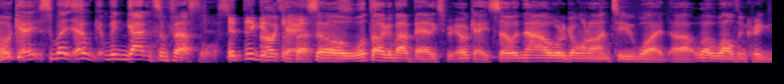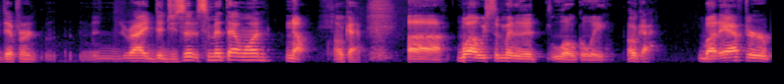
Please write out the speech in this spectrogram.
Okay, so but uh, we've gotten some festivals. It did get some okay, festivals. so we'll talk about bad experience. Okay, so now we're going on to what? Uh, well, Weldon Creek, different, right? Did you su- submit that one? No. Okay, Uh, well, we submitted it locally. okay. But after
